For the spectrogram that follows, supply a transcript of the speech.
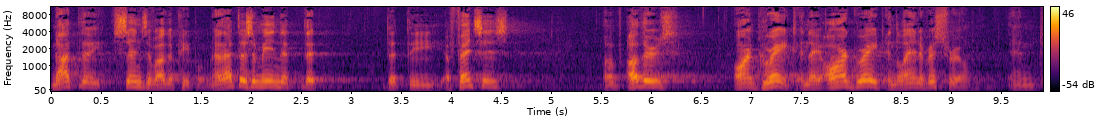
not the sins of other people. Now, that doesn't mean that, that, that the offenses of others aren't great, and they are great in the land of Israel. And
